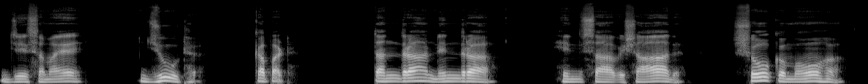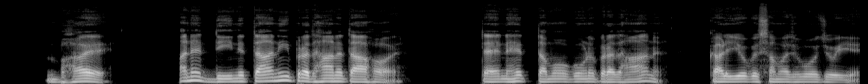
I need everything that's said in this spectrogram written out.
જે સમયે જૂઠ, કપટ, તંદ્રા, નિંદ્રા, હિંસા, વિષાદ, શોક, મોહ, ભય અને દીનતાની પ્રધાનતા હોય, તેને તમોગુણ પ્રધાન કળિયુગ સમજવો જોઈએ.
